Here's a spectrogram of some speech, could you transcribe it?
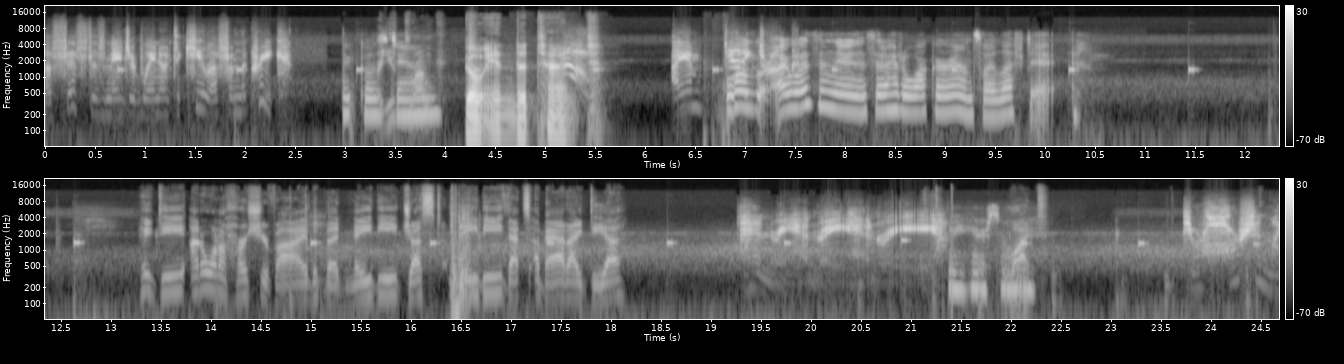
A fifth of Major Bueno tequila from the creek. It goes Are you down. drunk? Go in the tent. No. I am Well, getting th- I was in there and they said I had to walk around, so I left it. Hey, D, I don't want to harsh your vibe, but maybe, just maybe, that's a bad idea. Henry, Henry, Henry. Right here somewhere. What? You're harshing my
